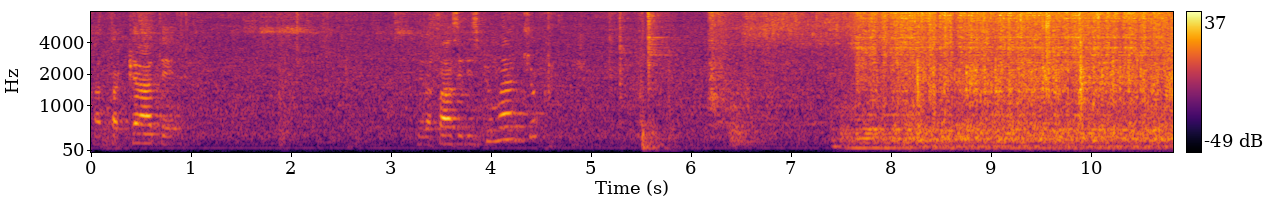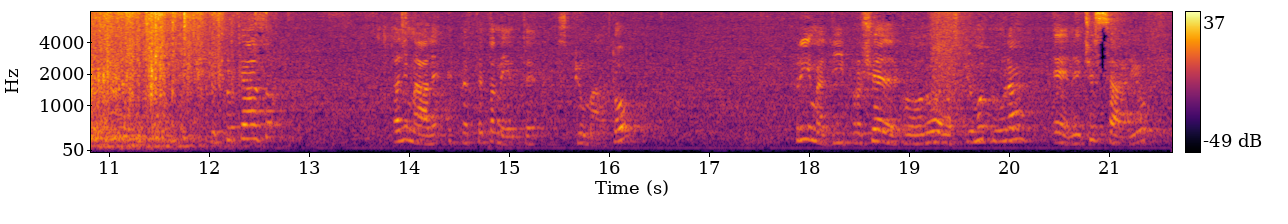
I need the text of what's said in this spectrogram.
attaccate nella fase di spiumaggio. In questo caso l'animale è perfettamente spiumato. Prima di procedere con una nuova spiumatura è necessario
